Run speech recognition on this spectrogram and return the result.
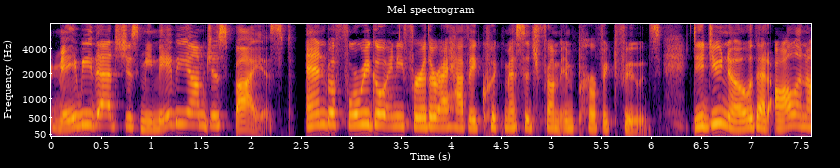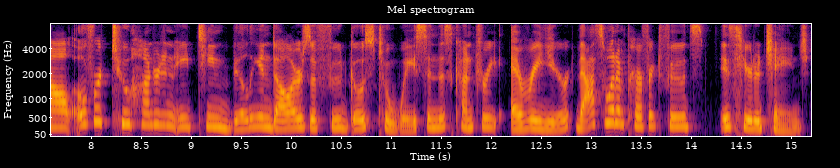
Maybe that's just me. Maybe I'm just biased. And before we go any further, I have a quick message from Imperfect Foods. Did you know that all in all, over $218 billion of food goes to waste in this country every year? That's what Imperfect Foods is here to change.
